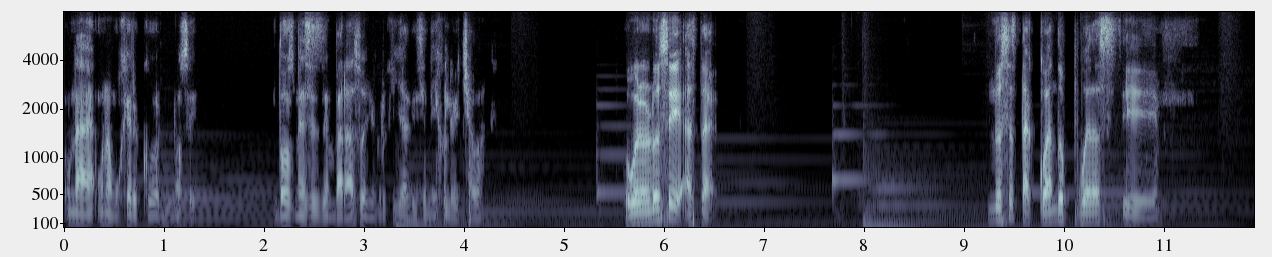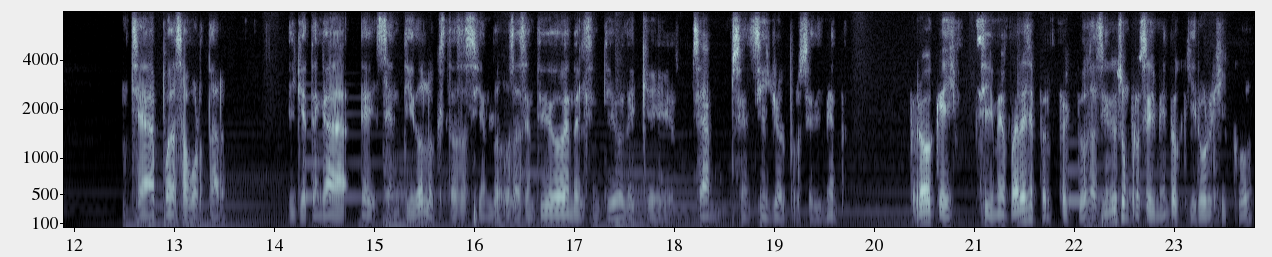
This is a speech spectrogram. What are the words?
una, una mujer con, no sé, dos meses de embarazo, yo creo que ya dicen, híjole, chava. O bueno, no sé, hasta. No sé hasta cuándo puedas. Eh, sea, puedas abortar y que tenga eh, sentido lo que estás haciendo. O sea, sentido en el sentido de que sea sencillo el procedimiento. Pero ok, sí, me parece perfecto. O sea, si no es un procedimiento quirúrgico,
